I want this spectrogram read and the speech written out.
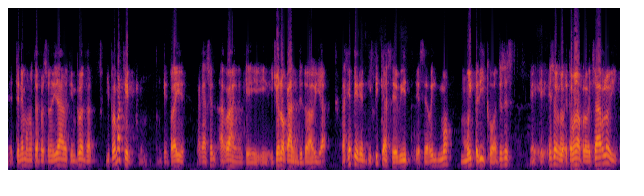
eh, tenemos nuestra personalidad, nuestra impronta, y por más que, que por ahí la canción arranque y, yo no cante todavía, la gente identifica ese beat, ese ritmo muy perico. Entonces, eh, eh, eso estamos aprovecharlo y,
